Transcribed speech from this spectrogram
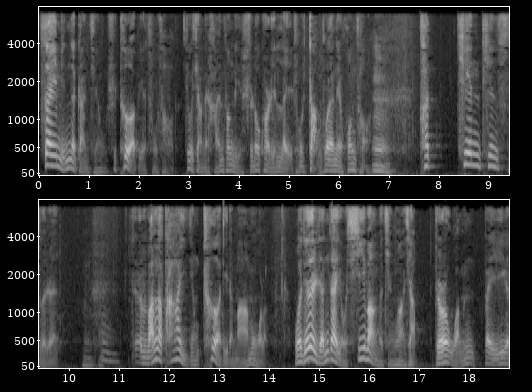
灾民的感情是特别粗糙的，就像那寒风里石头块里垒出长出来那荒草，嗯。他天天死人，嗯，完了他已经彻底的麻木了。我觉得人在有希望的情况下，比如我们被一个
